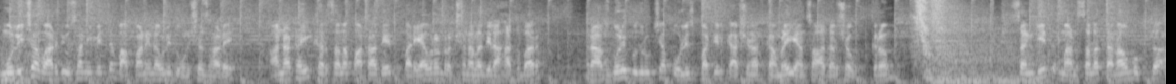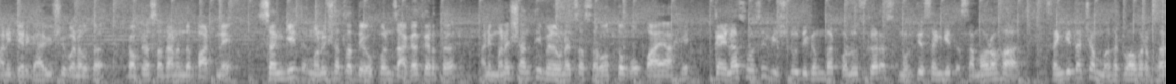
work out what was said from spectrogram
मुलीच्या वाढदिवसानिमित्त बापाने लावली दोनशे झाडे. अनाठाई खर्चाला फाटा देत पर्यावरण रक्षणाला दिला हातभार. राजगोळी बुद्रुकच्या पोलीस पाटील काशीनाथ कांबळे यांचा आदर्श उपक्रम. संगीत माणसाला तणावमुक्त आणि दीर्घायुषी बनवतं. डॉक्टर सदानंद पाटणे. संगीत मनुष्यातलं देवपण जागा करतं आणि मनशांती मिळवण्याचा सर्वोत्तम उपाय आहे. कैलासवासी विष्णू दिगंबर पलुस्कर स्मृती संगीत समारोहात संगीताच्या महत्वावर भर.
